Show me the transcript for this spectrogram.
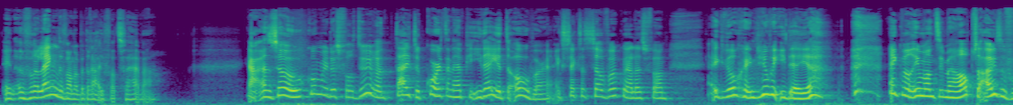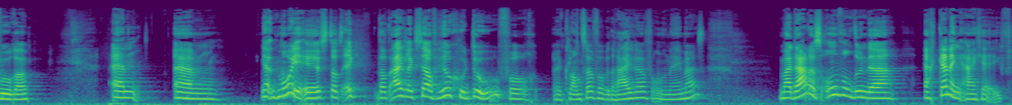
in een verlengde van het bedrijf wat ze hebben. Ja, en zo kom je dus voortdurend tijd tekort en heb je ideeën te over. Ik zeg dat zelf ook wel eens van, ik wil geen nieuwe ideeën. Ik wil iemand die me helpt ze uit te voeren. En um, ja, het mooie is dat ik dat eigenlijk zelf heel goed doe voor klanten, voor bedrijven, voor ondernemers. Maar daar dus onvoldoende erkenning aan geef.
